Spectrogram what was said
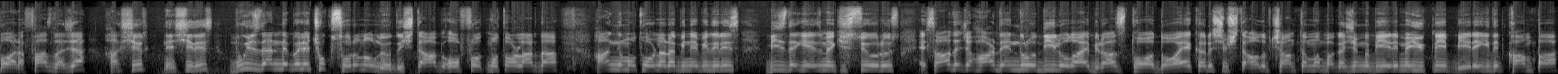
bu ara fazlaca haşır neşiriz. Bu yüzden de böyle çok sorun oluyordu. İşte abi offroad motorlarda hangi motorlara binebiliriz? Biz de gezmek istiyoruz. E sadece hard enduro değil olay. Biraz doğa, doğaya karışıp işte alıp çantamı, bagajımı bir yerime yükleyip bir yere gidip kampa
